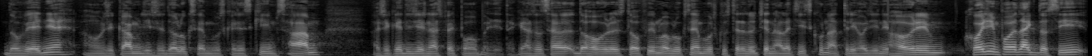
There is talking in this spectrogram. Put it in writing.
do Viedne a on, že kam ideš, že do Luxemburska, že s kým sám a že keď ideš naspäť po obede. Tak ja som sa dohovoril s tou firmou v Luxembursku strednute na letisku na 3 hodiny a hovorím, chodím povedať, kto si,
